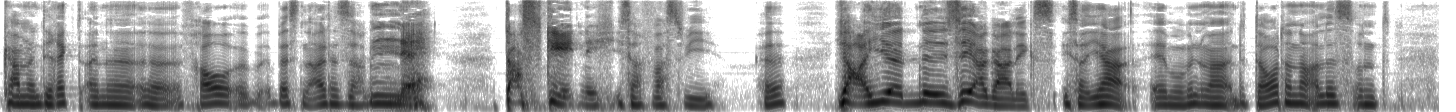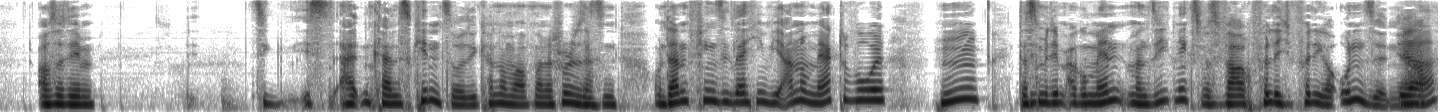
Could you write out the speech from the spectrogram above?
kam dann direkt eine äh, Frau äh, besten Alters und sagt, ne, das geht nicht. Ich sag, was wie? Hä? Ja, hier, ne, sehe ja gar nichts. Ich sag, ja, äh, Moment mal, das dauert dann noch alles und außerdem, sie ist halt ein kleines Kind, so, sie kann doch mal auf meiner Schulter sitzen. Und dann fing sie gleich irgendwie an und merkte wohl, hm, das mit dem Argument, man sieht nichts, das war auch völlig, völliger Unsinn, ja? Ja.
